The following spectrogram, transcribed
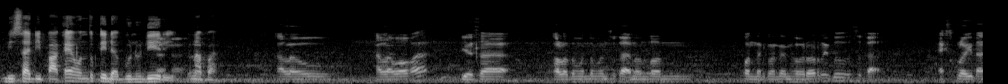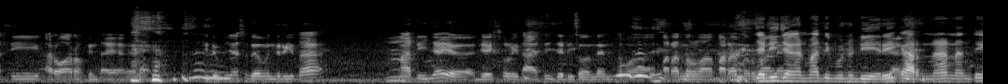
bisa dipakai untuk tidak bunuh diri. Kenapa? kalau kalau apa? Biasa kalau teman-teman suka nonton konten-konten horor itu suka eksploitasi arwah-arwah gentayangan hidupnya sudah menderita matinya ya dieksploitasi jadi konten paranormal paranormal Jadi yang- jangan mati bunuh diri Jangan. karena nanti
